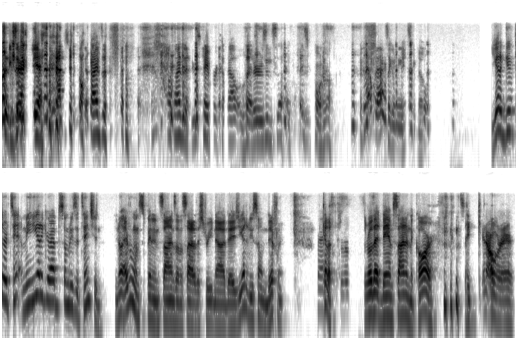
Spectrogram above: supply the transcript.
exactly. Yeah. all kinds of all kinds of newspaper cutout letters and stuff. What is going on? That would actually like be cool you got to get their attention. I mean, you got to grab somebody's attention. You know, everyone's spinning signs on the side of the street nowadays. You got to do something different. Right. Got to th- throw that damn sign in the car. Say, get over there.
